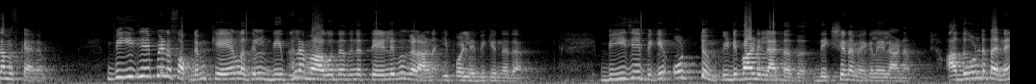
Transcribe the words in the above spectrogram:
നമസ്കാരം. ബി ജെ പിയുടെ സ്വപ്നം കേരളത്തിൽ വിഫലമാകുന്നതിന് തെളിവുകളാണ് ഇപ്പോൾ ലഭിക്കുന്നത്. ബി ജെ പിക്ക് ഒട്ടും പിടിപാടില്ലാത്തത് ദക്ഷിണ മേഖലയിലാണ്. അതുകൊണ്ട് തന്നെ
